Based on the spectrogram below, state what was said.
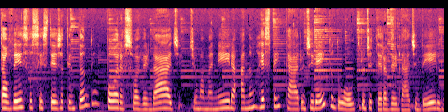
Talvez você esteja tentando impor a sua verdade de uma maneira a não respeitar o direito do outro de ter a verdade dele.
